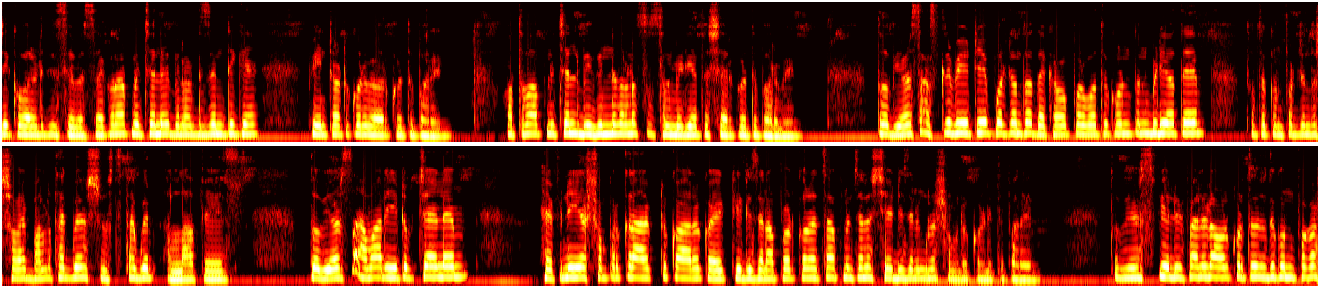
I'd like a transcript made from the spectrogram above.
যে কোয়ালিটিতে সেভ আছে। এখন আপনি চাইলে ব্যানার ডিজাইনটিকে প্রিন্ট আউট করে ব্যবহার করতে পারেন, অথবা আপনি চাইলে বিভিন্ন ধরনের সোশ্যাল মিডিয়াতে শেয়ার করতে পারবেন। তো ভিউয়ার্স আজকের ভিডিওটি পর্যন্ত দেখাবো পরবর্তী কোন নতুন ভিডিওতে ততক্ষণ পর্যন্ত সবাই ভালো থাকবেন, সুস্থ থাকবেন, আল্লাহ হাফেজ। তো ভিউয়ার্স আমার ইউটিউব চ্যানেলে হ্যাপি নিউ ইয়ার সম্পর্কে আরেকটু আরও কয়েকটি ডিজাইন আপলোড করা আছে, আপনি চাইলে সেই ডিজাইনগুলো সংগ্রহ করে নিতে পারেন। তো বিএসপি পিএলবি ফাইলে ডাউনলোড করতে যদি কোনো প্রকার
